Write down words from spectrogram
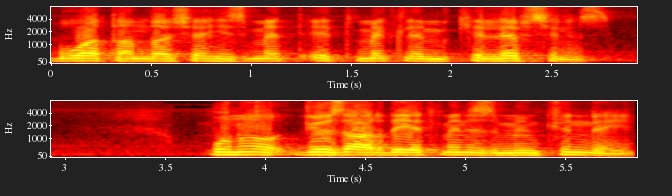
bu vatandaşa hizmet etmekle mükellefsiniz. Bunu göz ardı etmeniz mümkün değil.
